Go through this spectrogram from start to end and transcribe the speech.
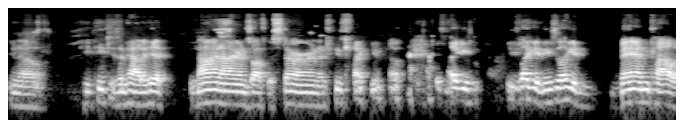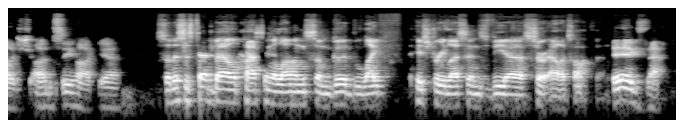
You know, he teaches him how to hit nine irons off the stern, and he's like, you know, it's like he's, he's like in, he's like in man college on Sea Hawke. Yeah. so this is Ted Bell passing along some good life history lessons via Sir Alex Hawke. Then Exactly.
